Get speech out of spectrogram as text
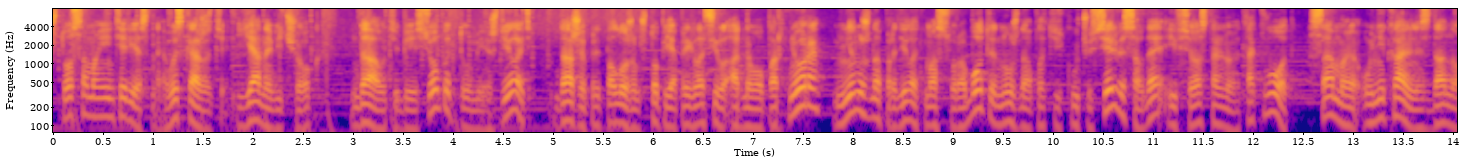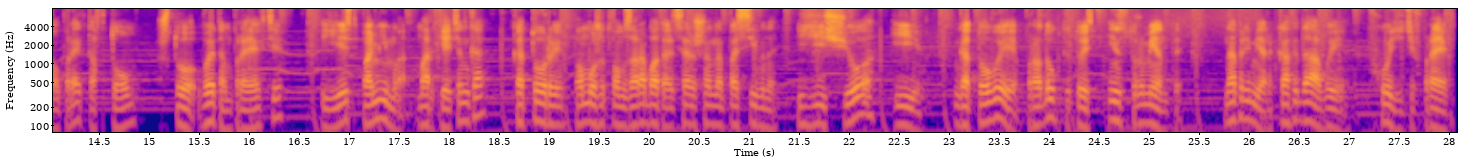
что самое интересное, вы скажете, я новичок, да, у тебя есть опыт, ты умеешь делать. Даже, предположим, чтобы я пригласил одного партнера, мне нужно проделать массу работы, нужно оплатить кучу сервисов, да, и все остальное. Так вот, самая уникальность данного проекта в том, что в этом проекте есть помимо маркетинга, который поможет вам зарабатывать совершенно пассивно, еще и готовые продукты, то есть инструменты. Например, когда вы входите в проект,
